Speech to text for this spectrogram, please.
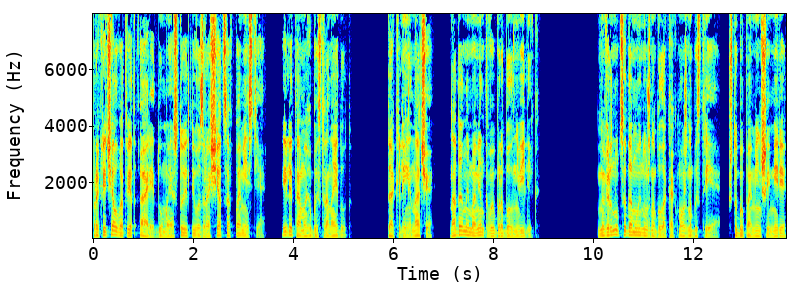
Прокричал в ответ Ари, думая, стоит ли возвращаться в поместье, или там их быстро найдут. Так или иначе, на данный момент выбор был невелик. Но вернуться домой нужно было как можно быстрее, чтобы по меньшей мере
